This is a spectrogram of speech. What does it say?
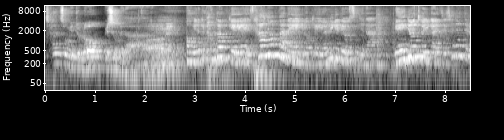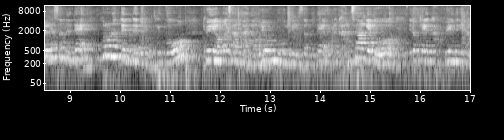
찬송인 줄로 믿습니다. 어, 이렇게 4년 만에 이렇게 열리게 되었습니다. 매년 저희가 이제 찬양대를 했었는데 코로나 때문에도 못했고 교회 영원상 많이 어려운 부분들이 있었는데 오늘 감사하게도 이렇게 각 교회들이 다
